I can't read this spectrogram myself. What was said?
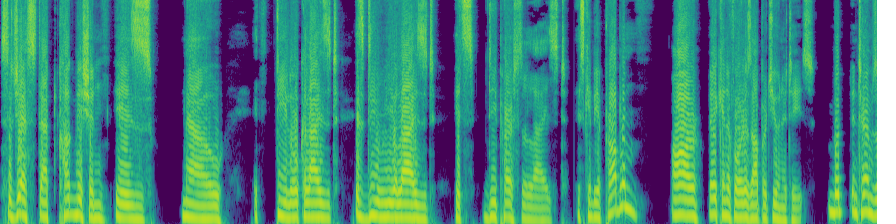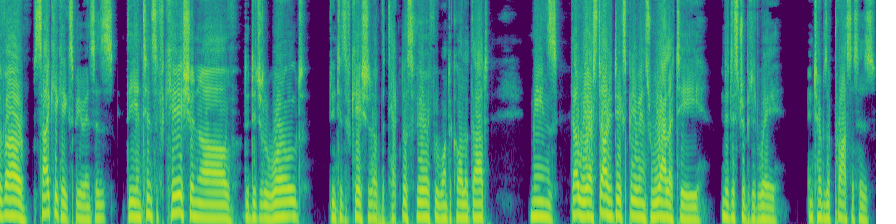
suggests that cognition is now it's delocalized, it's derealized, it's depersonalized. This can be a problem, or it can afford us opportunities. But in terms of our psychic experiences, the intensification of the digital world, the intensification of the technosphere, if we want to call it that, means that we are starting to experience reality in a distributed way in terms of processes,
